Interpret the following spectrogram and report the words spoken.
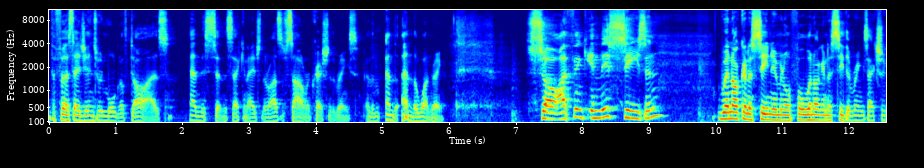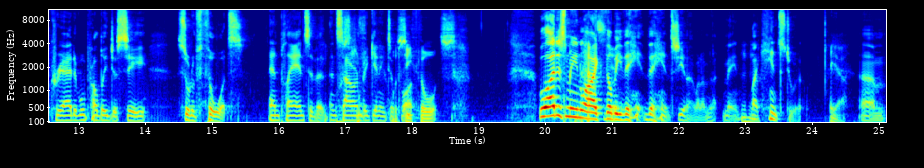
the first age ends when Morgoth dies, and this is set in the second age, and the rise of Sauron, and creation of the rings, and the and the, and the One Ring. So I think in this season, we're not going to see Numenor fall. We're not going to see the rings actually created. We'll probably just see sort of thoughts and plans of it, and Sauron beginning to We'll see plot. thoughts. Well, I just mean like That's there'll it. be the the hints. You know what I mean? Mhm. Like hints to it. Yeah. Um,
